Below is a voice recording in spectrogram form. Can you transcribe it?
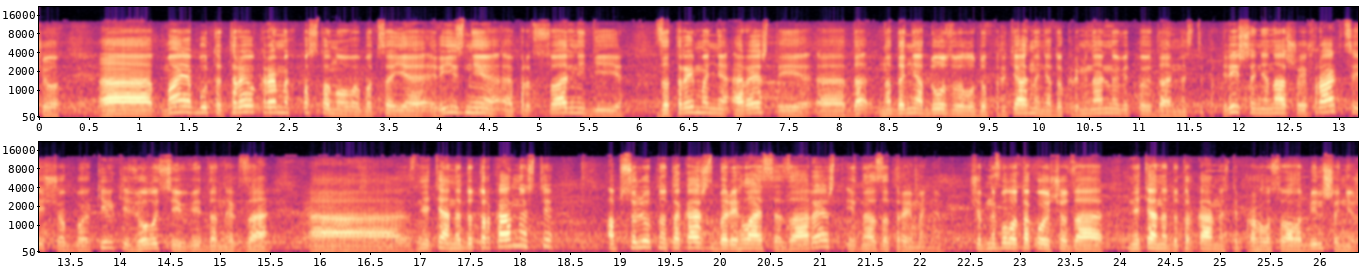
що е, має бути три окремих постанови, бо це є різні е, процесуальні дії, затримання, арешт і да- надання дозволу до притягнення до кримінальної відповідальності. Рішення нашої фракції, щоб кількість голосів відданих за зняття недоторканності абсолютно така ж зберіглася за арешт і на затримання. Щоб не було такого, що за зняття недоторканності проголосувало більше, ніж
